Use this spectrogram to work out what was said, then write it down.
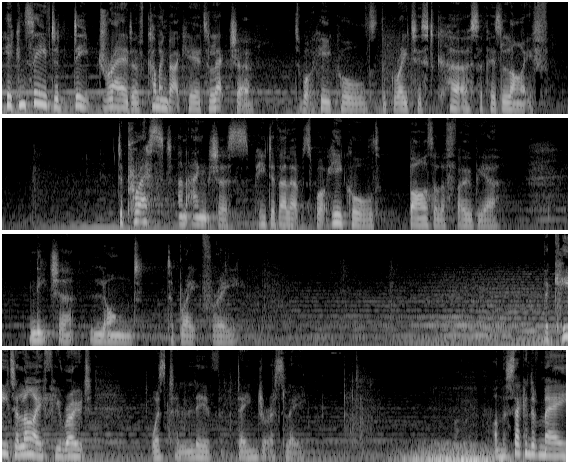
He conceived a deep dread of coming back here to lecture to what he called the greatest curse of his life. Depressed and anxious, he developed what he called Baselophobia. Nietzsche longed to break free. The key to life, he wrote, was to live dangerously. On the 2nd of May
